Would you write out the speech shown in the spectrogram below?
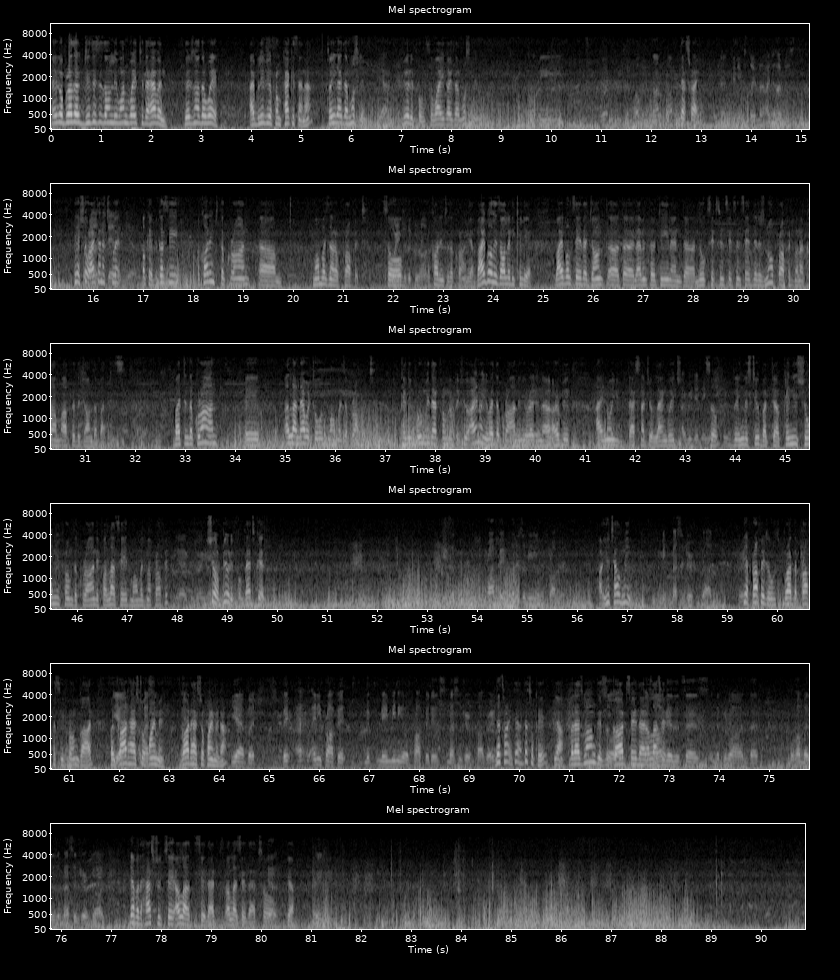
There you go, brother. Jesus is only one way to the heaven. There's no other way. I believe you're from Pakistan, huh? So you guys are Muslim. yeah. Beautiful. So why you guys are Muslim? Me, what you said Muhammad is not a prophet. That's right. Okay, Can you explain that? I, I'm just. Yeah, sure. I can explain. yeah. Okay, because see, according to the Quran, um, Muhammad is not a prophet. So According to the Quran. according to the Quran, yeah. Bible is already clear. Bible say that John uh, the 11, 13 and uh, Luke 16, 16 said there is no prophet going to come after the John the Baptist. But in the Quran, uh, Allah never told Muhammad is a prophet. Can you prove me that from if you? I know you read the Quran and you read in uh, Arabic. I know you, that's not your language. I read it English So too. the English too, but uh, can you show me from the Quran if Allah said Muhammad my prophet? Yeah, I can show you. Sure, beautiful. That's good. He's a prophet. What is the meaning of a prophet? Uh, you tell me. Me- Messenger of God. Right? Yeah, prophet who brought the prophecy from God, but Yeah, God has to appointment. God has to appointment, huh? Yeah, but, but uh, any prophet, main meaning of a prophet is messenger of God, right? That's right. Yeah, that's okay. Yeah, but as long as So, God say that as Allah long said, as it says in the Quran that Muhammad is a messenger of God, yeah, but it has to say Allah say that. Allah say that. So yeah. right?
